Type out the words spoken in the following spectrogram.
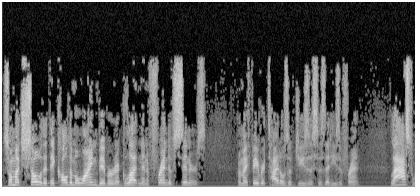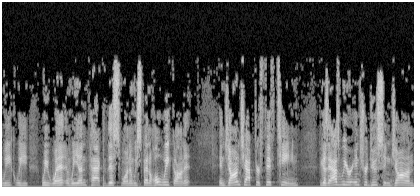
So much so that they called him a wine bibber and a glutton and a friend of sinners. One of my favorite titles of Jesus is that he's a friend. Last week we, we went and we unpacked this one and we spent a whole week on it. In John chapter 15, because as we were introducing John,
